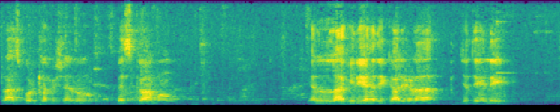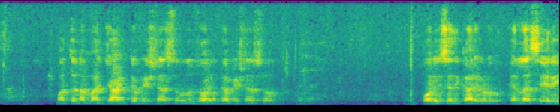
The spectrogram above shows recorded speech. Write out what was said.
ಟ್ರಾನ್ಸ್ಪೋರ್ಟ್ ಕಮಿಷನರು ಬೆಸ್ಕಾಮು ಎಲ್ಲ ಹಿರಿಯ ಅಧಿಕಾರಿಗಳ ಜೊತೆಯಲ್ಲಿ ಮತ್ತು ನಮ್ಮ joint commissioners, zone commissioners, police ಅಧಿಕಾರಿಗಳು ಎಲ್ಲ ಸೇರಿ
